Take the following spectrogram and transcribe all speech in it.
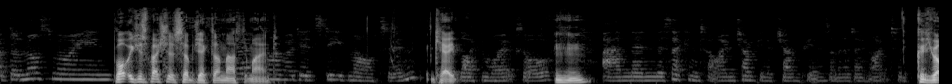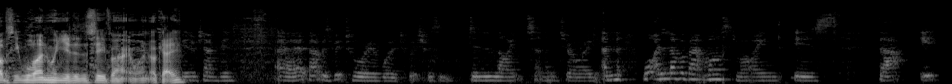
I've done Mastermind. What was your special subject on Mastermind? First time I did Steve Martin. Okay. Life and Works of. Mhm. And then the second time, Champion of Champions. I mean, I don't like to. Because you obviously won when you did the Steve Martin one. Okay. Champion of Champions. Uh, that was Victoria Wood, which was a delight and a joy. And what I love about Mastermind is that it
